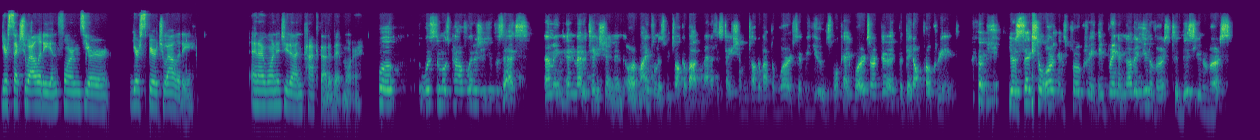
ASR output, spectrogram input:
your sexuality informs your your spirituality and i wanted you to unpack that a bit more Well, what's the most powerful energy you possess? I mean, in meditation and or mindfulness, we talk about manifestation. We talk about the words that we use. Okay, words are good, but they don't procreate. Your sexual organs procreate. They bring another universe to this universe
